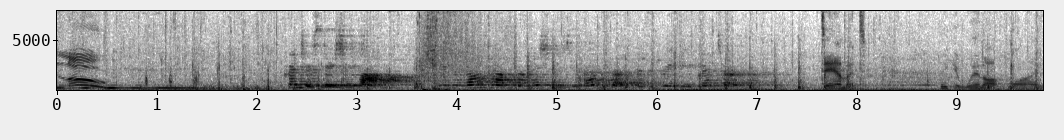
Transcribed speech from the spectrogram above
and load. Printer station locked. You do not have permission to access this 3D printer. Damn it. I think it went offline.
